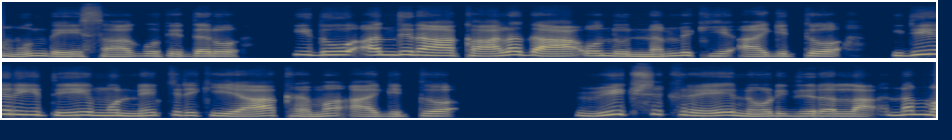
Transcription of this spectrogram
ಮುಂದೆ ಸಾಗುತ್ತಿದ್ದರು. ಇದು ಅಂದಿನ ಕಾಲದ ಒಂದು ನಂಬಿಕೆ ಆಗಿತ್ತು. ಇದೇ ರೀತಿ ಮುನ್ನೆಚ್ಚರಿಕೆಯ ಕ್ರಮ ಆಗಿತ್ತು. ವೀಕ್ಷಕರೇ ನೋಡಿದಿರಲ್ಲ, ನಮ್ಮ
